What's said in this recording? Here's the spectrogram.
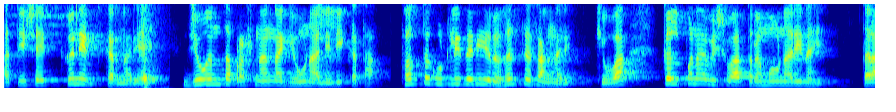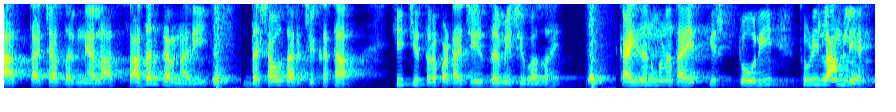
अतिशय कनेक्ट करणारी आहे. जिवंत प्रश्नांना घेऊन आलेली कथा. फक्त कुठली तरी रहस्य सांगणारी किंवा कल्पना विश्वात रमवणारी नाही तर आत्ताच्या जगण्याला सादर करणारी दशावतारची कथा ही चित्रपटाची जमेची बाजू आहे. काही जण म्हणत आहेत की स्टोरी थोडी लांबली आहे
